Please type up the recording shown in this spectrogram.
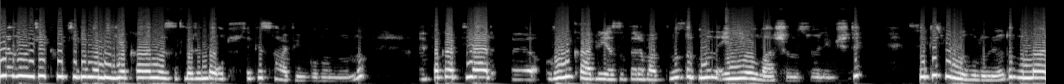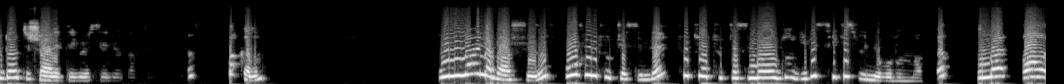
Biraz önce Kültigin ve Bilge Kağan yazıtlarında 38 harfin bulunduğunu fakat diğer e, runik harfli yazıtlara baktığımızda bunun en iyi ulaştığını söylemiştik. 8 ünlü bulunuyordu. Bunlar 4 işaretle gösteriliyordu. Bakalım. Ünlülerle başlıyoruz. Orhun Türkçesinde, Türkiye Türkçesinde olduğu gibi 8 ünlü bulunmakta. Bunlar A,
